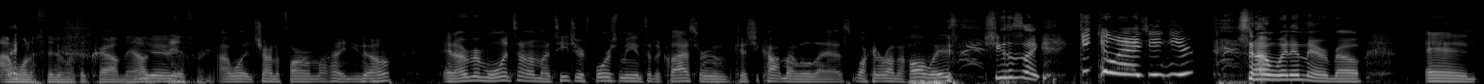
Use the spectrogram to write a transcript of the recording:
I want to fit in with the crowd, man. I was Yeah. different. I wasn't trying to fall in line, you know. And I remember one time my teacher forced me into the classroom because she caught my little ass walking around the hallways. she was like, "Get your ass in here!" so I went in there, bro. And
